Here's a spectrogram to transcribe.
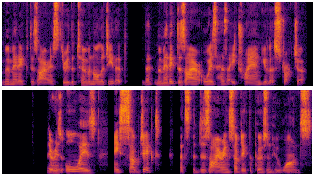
mimetic desire is through the terminology that that mimetic desire always has a triangular structure. There is always a subject, that's the desiring subject, the person who wants.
